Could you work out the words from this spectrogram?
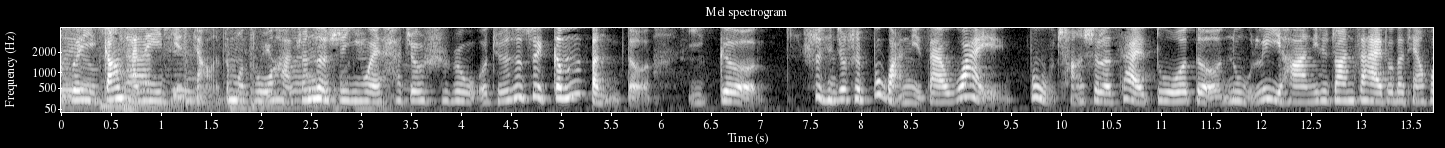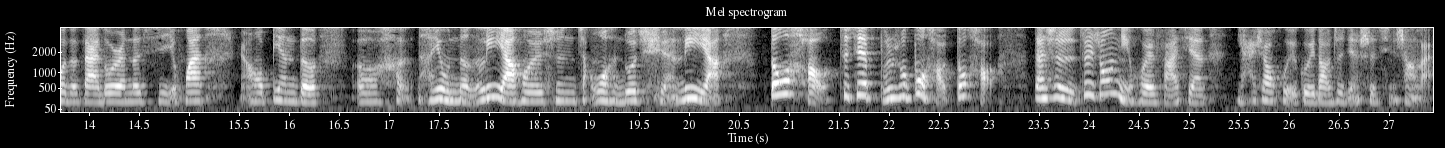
所以刚才那一点讲了这么多哈，真的是因为它就是我觉得是最根本的一个事情，就是不管你在外部尝试了再多的努力哈，你是赚再多的钱，获得再多人的喜欢，然后变得呃很很有能力啊，或者是掌握很多权利呀，都好，这些不是说不好，都好。但是最终你会发现，你还是要回归到这件事情上来，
